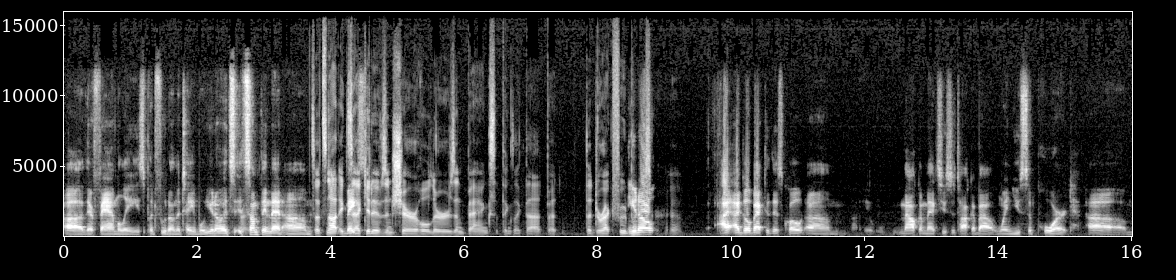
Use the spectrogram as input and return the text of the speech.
uh, their families, put food on the table. You know, it's it's right. something that. Um, so it's not executives makes, and shareholders and banks and things like that, but the direct food. You producer. know, yeah. I, I, go back to this quote. Um, Malcolm X used to talk about when you support um,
